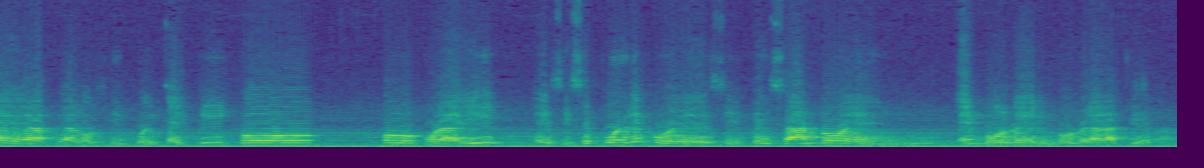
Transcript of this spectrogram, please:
hacia los cincuenta y pico, o por ahí, eh, si se puede, pues ir pensando en, en volver, en volver a la tierra.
